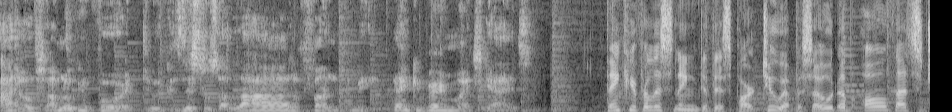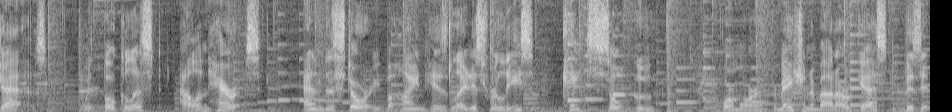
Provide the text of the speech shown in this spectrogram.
I hope so. I'm looking forward to it because this was a lot of fun for me. Thank you very much, guys. Thank you for listening to this part two episode of All That's Jazz with vocalist Alan Harris and the story behind his latest release, Kate's Soul Food. For more information about our guest, visit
